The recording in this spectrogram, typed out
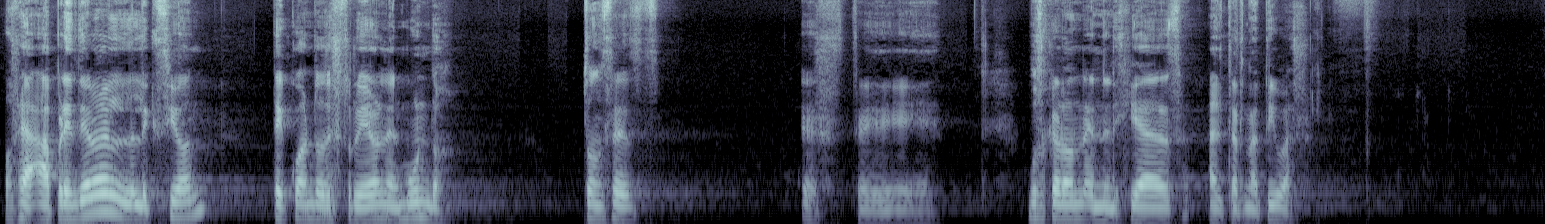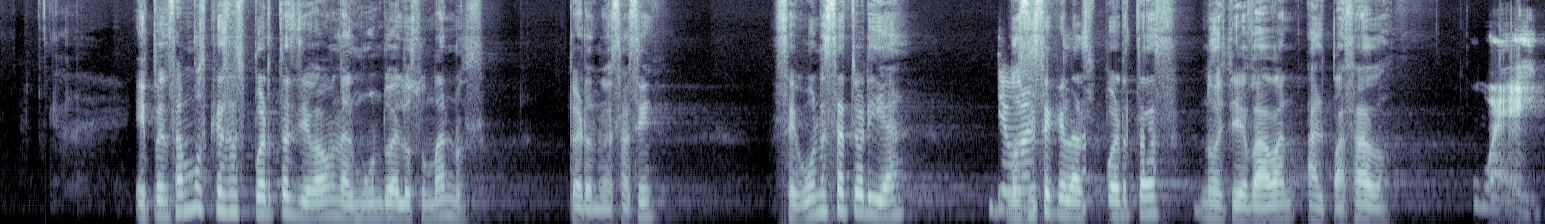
O sea, aprendieron la lección de cuando destruyeron el mundo. Entonces, este, buscaron energías alternativas. Y pensamos que esas puertas llevaban al mundo de los humanos, pero no es así. Según esta teoría, nos dice que las puertas nos llevaban al pasado, Güey.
